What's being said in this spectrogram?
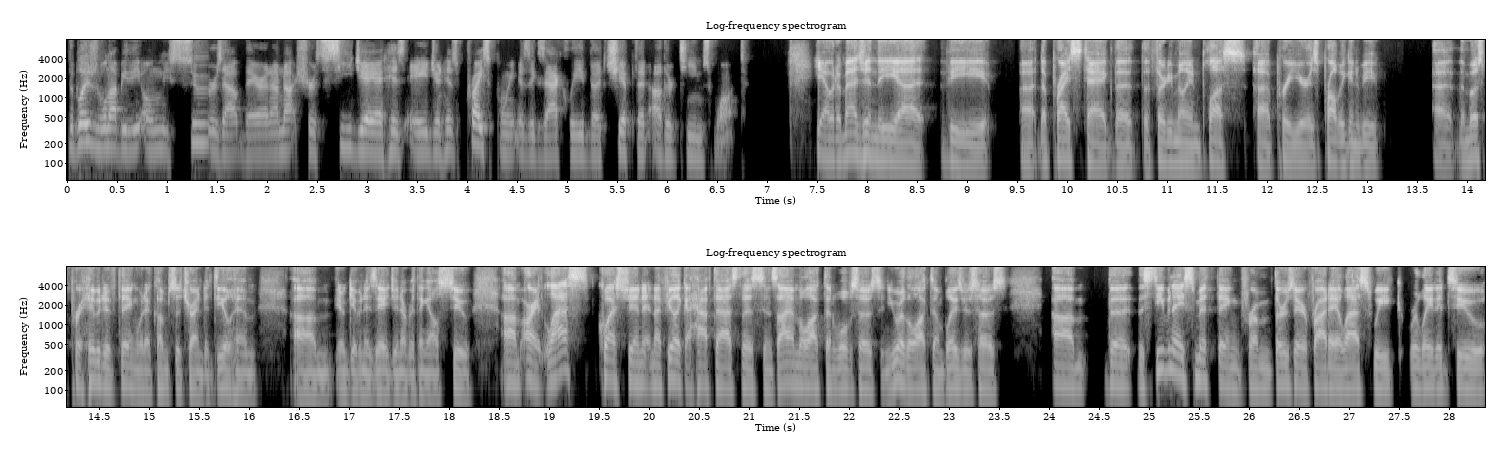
the Blazers will not be the only suitors out there. And I'm not sure CJ at his age and his price point is exactly the chip that other teams want. Yeah, I would imagine the uh, the uh, the price tag, the the 30 million plus uh, per year, is probably going to be uh, the most prohibitive thing when it comes to trying to deal him, um, you know, given his age and everything else too. Um, all right, last question, and I feel like I have to ask this since I am the Locked On Wolves host and you are the Locked On Blazers host. Um, the the Stephen A. Smith thing from Thursday or Friday last week related to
